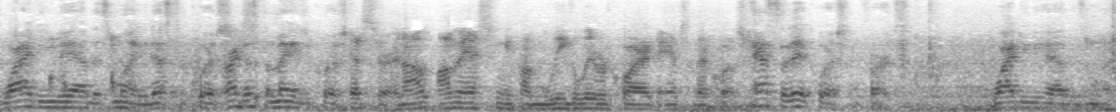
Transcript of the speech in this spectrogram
why do you have this money? That's the question. That's the major question. Yes, sir. And I'm asking if I'm legally required to answer that question. Answer that question first. Why do you have this money?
